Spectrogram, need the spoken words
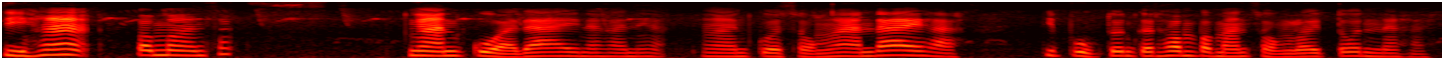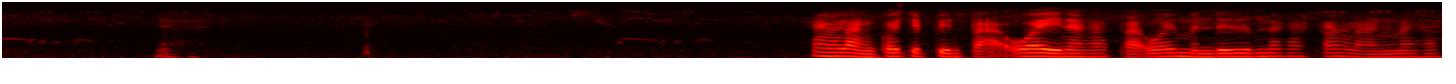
สี่ห้าประมาณสักงานกว่าได้นะคะ เนี่ย งานกว่าสองงานได้ค่ะ ที่ปลูกต้นกระท่อมประมาณสองร้อยต้นนะคะ ข้างหลังก็จะเป็นป่าอ้อยนะคะป่าอ้อยเหมือนเดิมนะคะ ข้างหลังนะคะ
